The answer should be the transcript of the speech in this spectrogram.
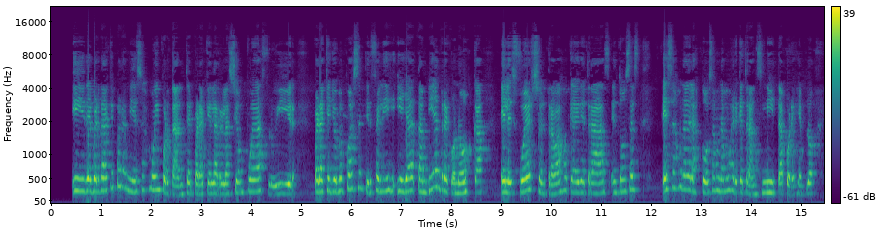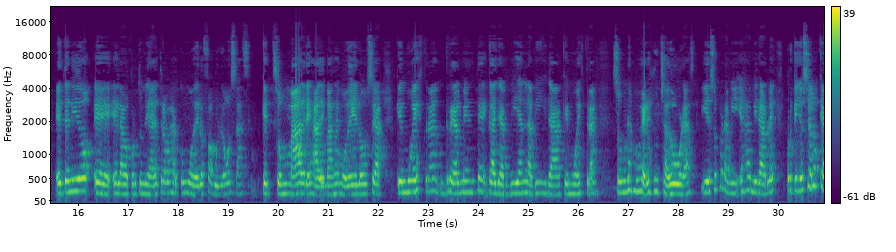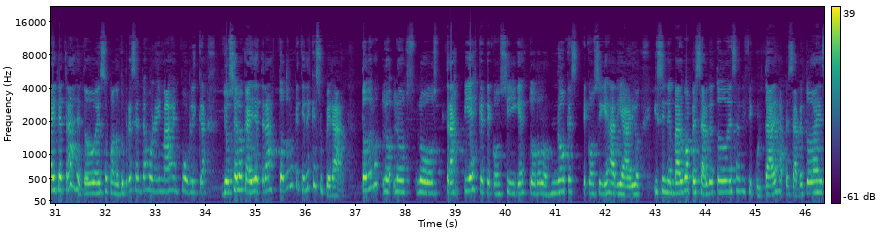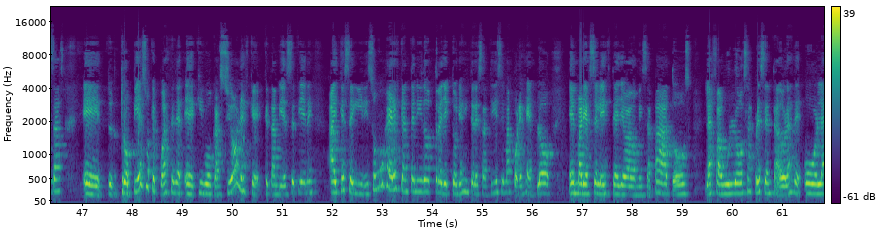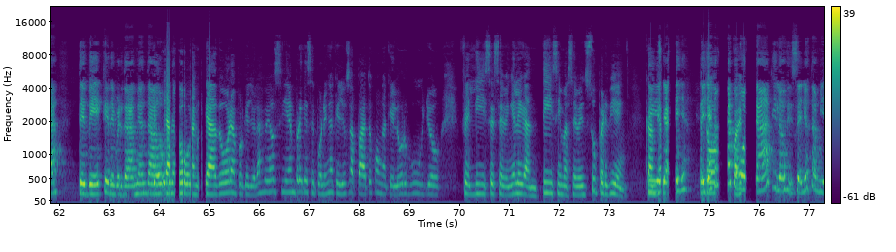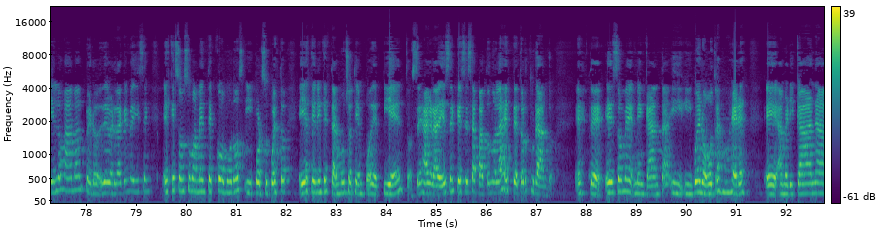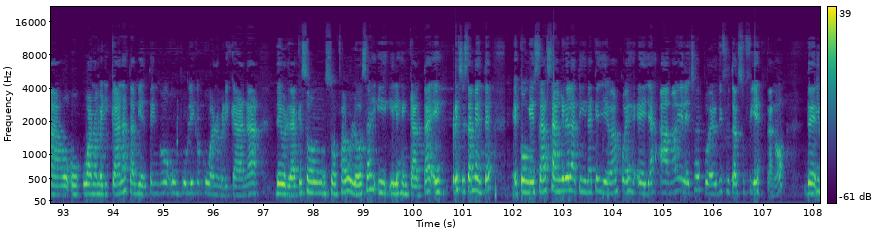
Y, y de verdad que para mí eso es muy importante para que la relación pueda fluir, para que yo me pueda sentir feliz y ella también reconozca el esfuerzo, el trabajo que hay detrás. Entonces, esa es una de las cosas, una mujer que transmita, por ejemplo, he tenido eh, la oportunidad de trabajar con modelos fabulosas, que son madres, además de modelos, o sea, que muestran realmente gallardía en la vida, que muestran, son unas mujeres luchadoras, y eso para mí es admirable, porque yo sé lo que hay detrás de todo eso, cuando tú presentas una imagen pública, yo sé lo que hay detrás, todo lo que tienes que superar todos los, los, traspiés que te consigues, todos los no que te consigues a diario, y sin embargo, a pesar de todas esas dificultades, a pesar de todas esas eh, tropiezos que puedas tener, equivocaciones que, también se tienen, hay que seguir. Y son mujeres que han tenido trayectorias interesantísimas, por ejemplo, en María Celeste ha llevado mis zapatos, las fabulosas presentadoras de Hola, ve que de verdad me han dado te adoran, te adoran, porque yo las veo siempre que se ponen aquellos zapatos con aquel orgullo, felices, se ven elegantísimas, se ven súper bien. Cambia ella, ella, aman la comodidad y los diseños también los aman, pero de verdad que me dicen es que son sumamente cómodos y por supuesto ellas tienen que estar mucho tiempo de pie, entonces agradecen que ese zapato no las esté torturando. Este, eso me, me encanta y, y bueno, otras mujeres eh, americanas o, cubanoamericanas, también tengo un público cubanoamericana de verdad que son, son fabulosas y, les encanta, es precisamente eh, con esa sangre latina que llevan, pues ellas aman el hecho de poder disfrutar su fiesta, ¿no? De,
